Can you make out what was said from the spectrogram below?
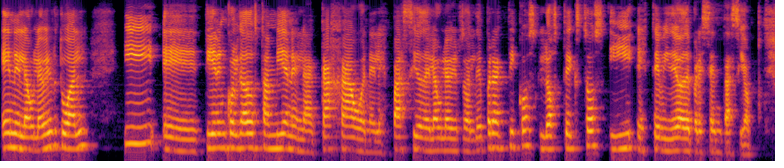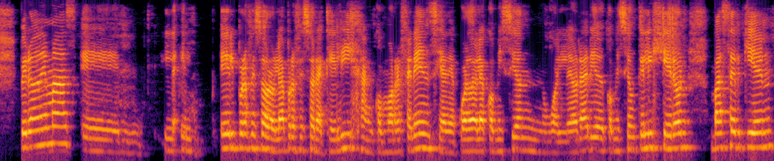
en el aula virtual y eh, tienen colgados también en la caja o en el espacio del aula virtual de prácticos los textos y este video de presentación. Pero además, eh, el el profesor o la profesora que elijan como referencia de acuerdo a la comisión o el horario de comisión que eligieron, va a ser quien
